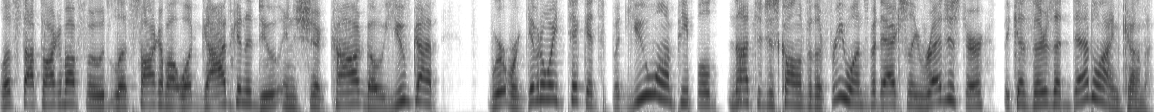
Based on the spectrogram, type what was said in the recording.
Let's stop talking about food. Let's talk about what God's going to do in Chicago. You've got we're, we're giving away tickets, but you want people not to just call in for the free ones, but to actually register because there's a deadline coming.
